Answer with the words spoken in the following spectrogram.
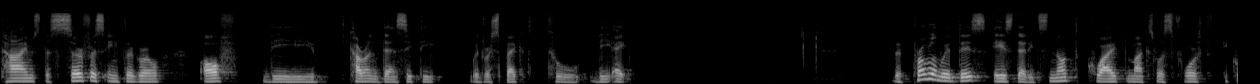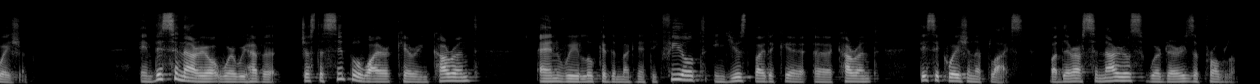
times the surface integral of the current density with respect to dA. The problem with this is that it's not quite Maxwell's fourth equation. In this scenario where we have a, just a simple wire carrying current and we look at the magnetic field induced by the uh, current, this equation applies. But there are scenarios where there is a problem.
